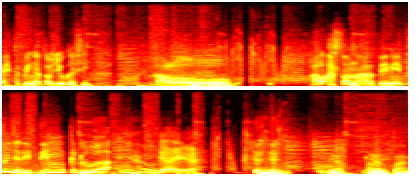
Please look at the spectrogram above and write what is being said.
eh tapi nggak tahu juga sih. Kalau kalau Aston Martin itu jadi tim keduanya enggak ya? Hmm. Lihat tahun depan.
